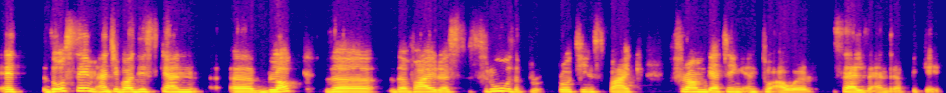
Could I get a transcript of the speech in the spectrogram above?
it those same antibodies can uh, block the the virus through the pr- protein spike from getting into our cells and replicate.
